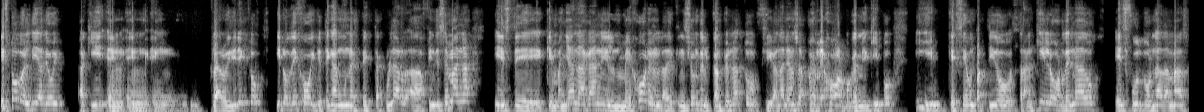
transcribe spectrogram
Es todo el día de hoy aquí en, en, Claro y Directo y lo dejo y que tengan una espectacular a ah, fin de semana. Este, que mañana gane el mejor en la definición del campeonato. Si gana Alianza, pues mejor, porque es mi equipo. Y que sea un partido tranquilo, ordenado. Es fútbol nada más.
